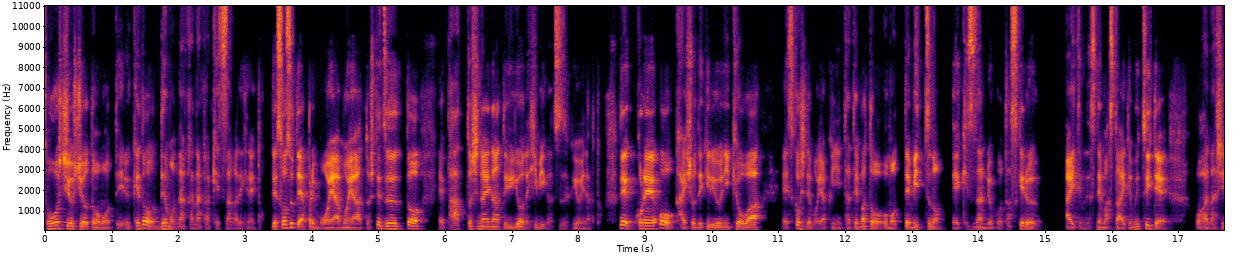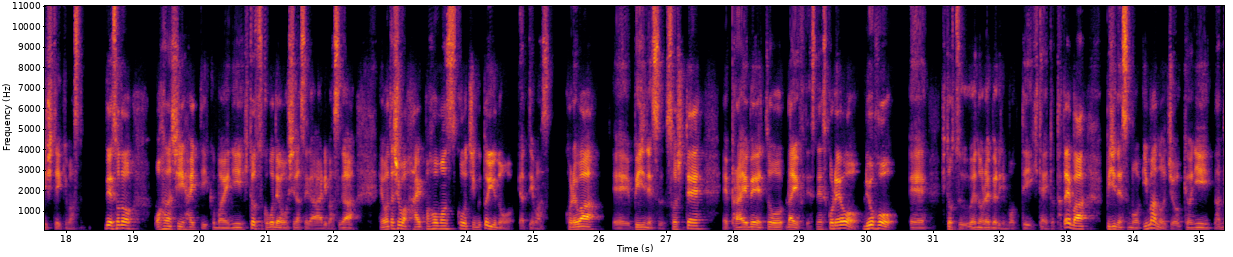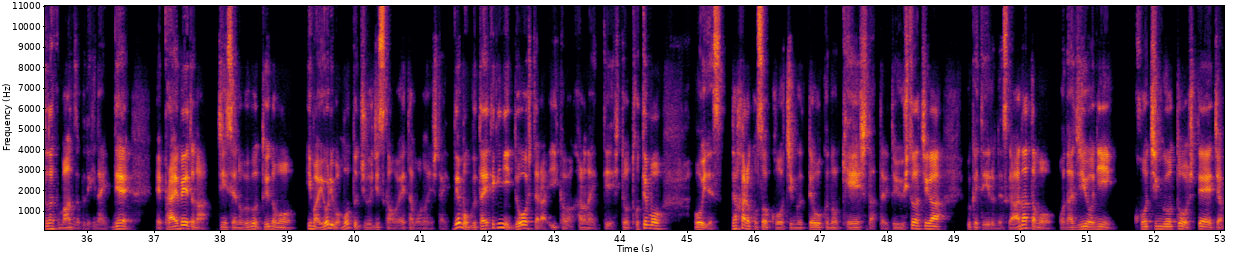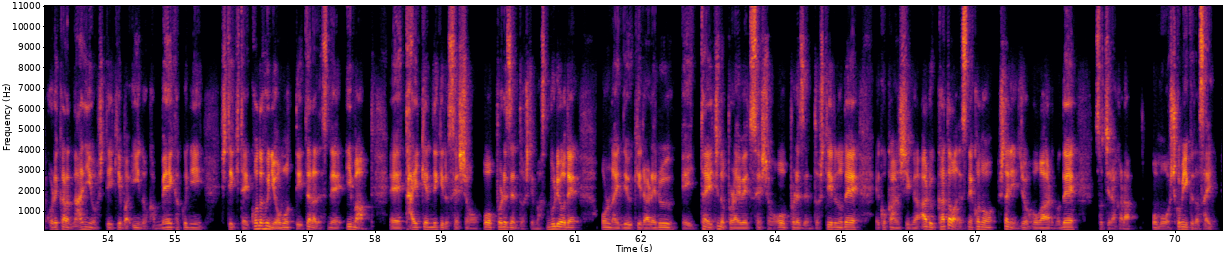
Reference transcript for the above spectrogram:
投資をしようと思っているけど、でもなかなか決断ができないと。で、そうするとやっぱりもやもやとしてずっとパッとしないなというような日々が続くようになると。で、これを解消できるように今日は少しでも役に立てばと思って3つの決断力を助けるアイテムですね、マスターアイテムについてお話ししていきます。で、そのお話に入っていく前に、一つここでお知らせがありますが、私はハイパフォーマンスコーチングというのをやっています。これは、えー、ビジネス、そして、えー、プライベートライフですね。これを両方、えー、一つ上のレベルに持っていきたいと。例えば、ビジネスも今の状況になんとなく満足できない。で、えプライベートな人生の部分というのも、今よりももっと充実感を得たものにしたい。でも具体的にどうしたらいいかわからないっていう人、とても多いです。だからこそコーチングって多くの経営者だったりという人たちが受けているんですが、あなたも同じようにコーチングを通して、じゃあこれから何をしていけばいいのか明確にしていきたい。こんな風に思っていたらですね、今、えー、体験できるセッションをプレゼントしています。無料でオンラインで受けられる、え、1対1のプライベートセッションをプレゼントしているので、え、ご関心がある方はですね、この下に情報があるので、そちらからお申し込みください。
